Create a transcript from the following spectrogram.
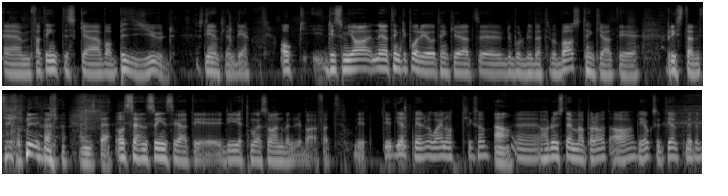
Eh, för att det inte ska vara biljud. Det är egentligen det. Och det som jag, när jag tänker på det och tänker att eh, du borde bli bättre på bas, så tänker jag att det är bristande teknik. Och sen så inser jag att det, det är jättemånga som använder det bara för att det, det är ett hjälpmedel, why not? Liksom. Ja. Eh, har du en stämapparat? Ja, det är också ett hjälpmedel.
